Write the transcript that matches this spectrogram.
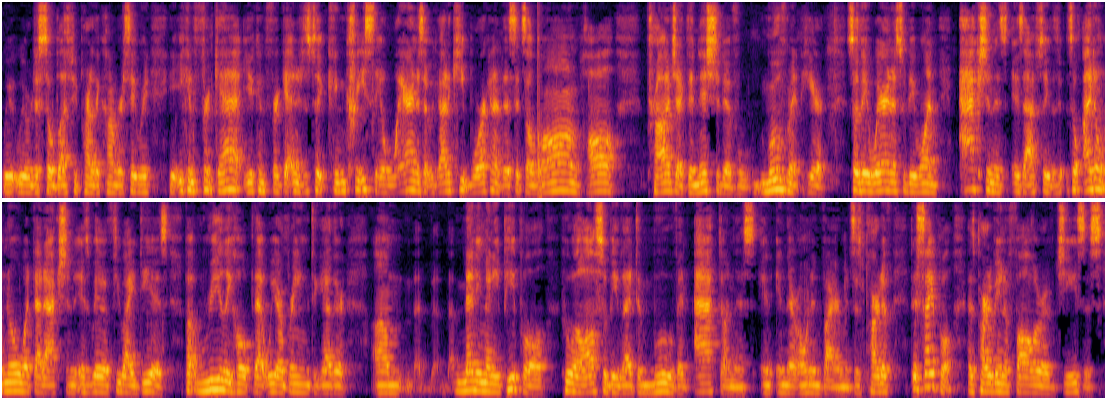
we, we were just so blessed to be part of the conversation. We, you can forget, you can forget, and just to increase the awareness that we got to keep working at this. It's a long haul project, initiative, movement here. So the awareness would be one. Action is, is absolutely, so I don't know what that action is. We have a few ideas, but really hope that we are bringing together um, many, many people who will also be led to move and act on this in, in their own environments as part of disciple, as part of being a follower of Jesus.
